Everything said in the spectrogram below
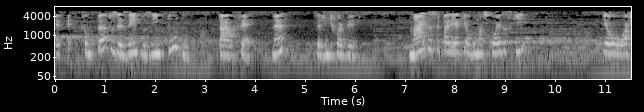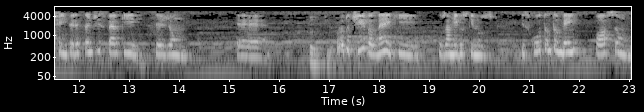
é, é, são tantos exemplos e em tudo está a fé, né? Se a gente for ver. Mas eu separei aqui algumas coisas que eu achei interessante e espero que sejam é, produtivas, né? E que os amigos que nos escutam também possam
